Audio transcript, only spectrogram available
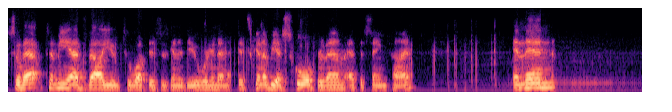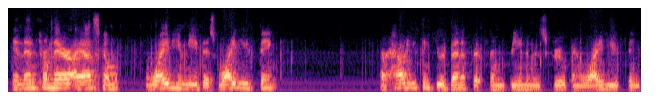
So that to me adds value to what this is going to do. We're going to it's going to be a school for them at the same time. And then and then from there I ask them, why do you need this? Why do you think or how do you think you would benefit from being in this group and why do you think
